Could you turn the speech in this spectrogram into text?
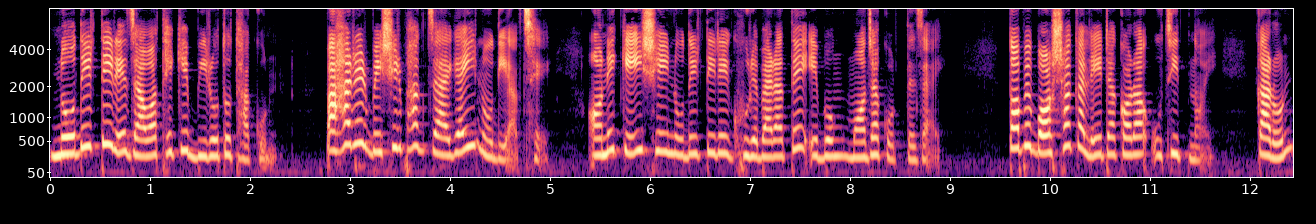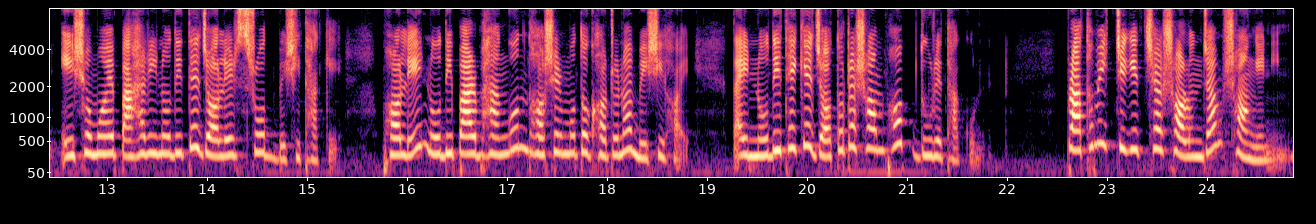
নদীর তীরে যাওয়া থেকে বিরত থাকুন। পাহাড়ের বেশিরভাগ জায়গায় নদী আছে। অনেকেই সেই নদীর তীরে ঘুরে বেড়াতে এবং মজা করতে যায়। তবে বর্ষাকালে এটা করা উচিত নয়, কারণ এই সময়ে পাহাড়ি নদীতে জলের স্রোত বেশি থাকে। ফলে নদী পার ভাঙ্গন ধসের মতো ঘটনা বেশি হয়, তাই নদী থেকে যতটা সম্ভব দূরে থাকুন। প্রাথমিক চিকিৎসার সরঞ্জাম সঙ্গে নিন।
